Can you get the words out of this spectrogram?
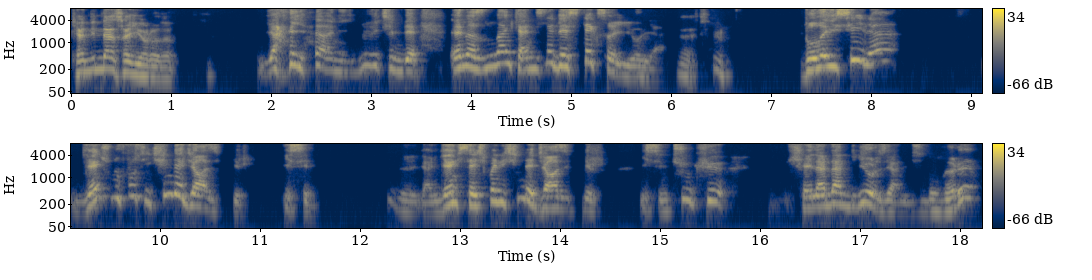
Kendinden sayıyor onu. Yani, yani bir biçimde en azından kendisine destek sayıyor yani. Evet. Dolayısıyla genç nüfus için de cazip bir isim. Ee, yani genç seçmen için de cazip bir isim. Çünkü şeylerden biliyoruz yani biz bunları.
